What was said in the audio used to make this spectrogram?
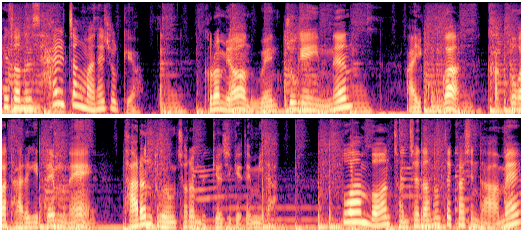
회전을 살짝만 해줄게요. 그러면 왼쪽에 있는 아이콘과 각도가 다르기 때문에 다른 도형처럼 느껴지게 됩니다 또 한 번 전체 다 선택하신 다음에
